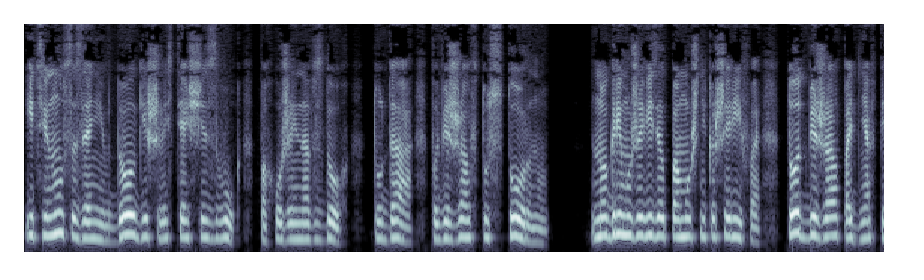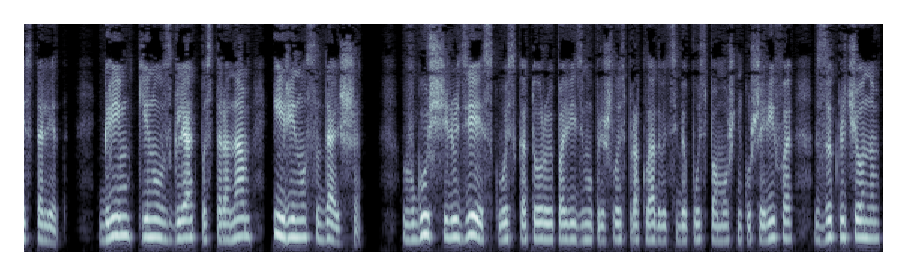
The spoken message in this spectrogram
и тянулся за ним долгий шелестящий звук, похожий на вздох, туда, побежал в ту сторону. Но Грим уже видел помощника шерифа, тот бежал, подняв пистолет. Грим кинул взгляд по сторонам и ринулся дальше. В гуще людей, сквозь которую, по-видимому, пришлось прокладывать себе путь помощнику шерифа с заключенным,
